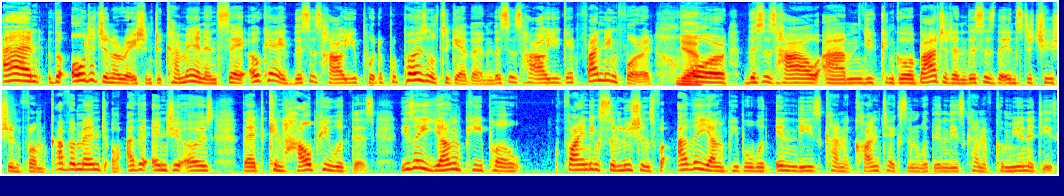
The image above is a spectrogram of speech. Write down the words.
And the older generation to come in and say okay this is how you put a proposal together and this is how you get funding for it. Yeah. or this is how um, you can go about it, and this is the institution from government or other NGOs that can help you with this. These are young people finding solutions for other young people within these kind of contexts and within these kind of communities.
